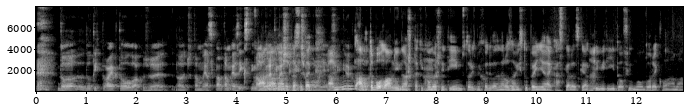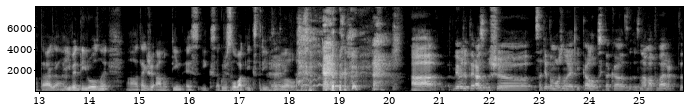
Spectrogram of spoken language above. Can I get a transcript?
do, do tých projektov, akože, čo tam, ja si pamätám SX tým, ale predtým áno, ešte áno, niečo tak. bolo niečo, áno, áno, to bol hlavný náš taký mhm. komerčný tím, s ktorým sme chodili na rôzne vystúpenia, aj kaskárske mhm. aktivity, mm. do filmov, do reklám a tak, a mm. eventy rôzne. A, takže áno, tým SX, akože Slovak X3 sa to A viem, že teraz už uh, sa ťa možno netýka, lebo si taká známa tvar t-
